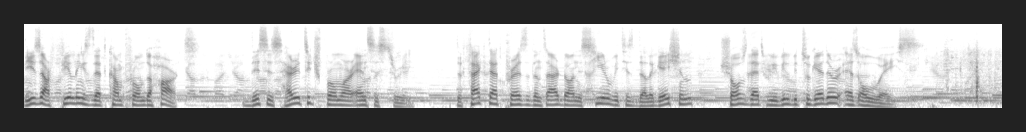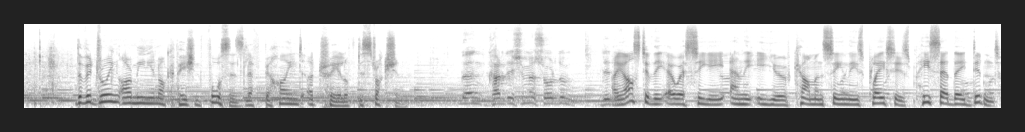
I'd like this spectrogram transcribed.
These are feelings that come from the heart. This is heritage from our ancestry. The fact that President Erdogan is here with his delegation shows that we will be together as always. The withdrawing Armenian occupation forces left behind a trail of destruction. ben kardeşime sordum. Dedim, I asked if the OSCE and the EU have come and seen these places. He said they didn't.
